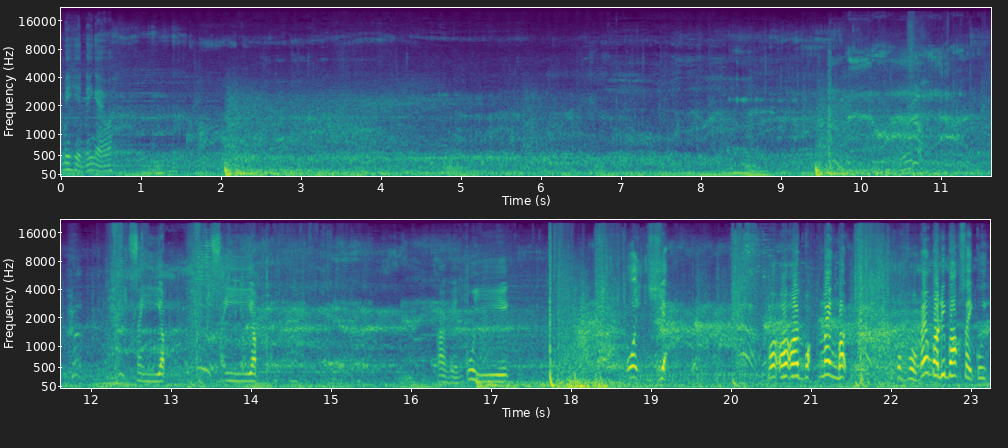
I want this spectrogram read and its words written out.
ไม่เห็นได้ไงวะเสียบเสียบเอาเห็นกูอีก โอ้ยเหี้ยโอ้ยโอ้ยแม่งบอโอ้โหแม่งบอดี้บล็อกใส่กูอีก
